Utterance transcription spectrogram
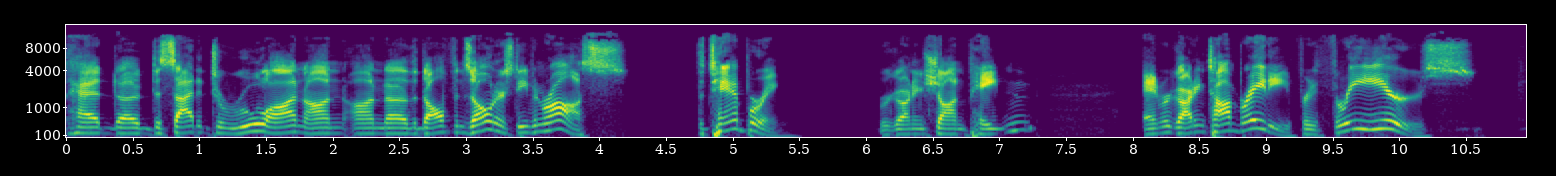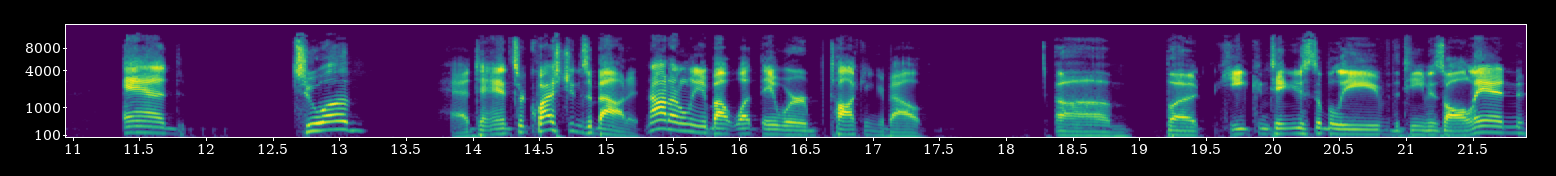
had uh, decided to rule on on on uh, the Dolphins owner Stephen Ross, the tampering regarding Sean Payton and regarding Tom Brady for three years, and Tua had to answer questions about it, not only about what they were talking about, um, but he continues to believe the team is all in.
